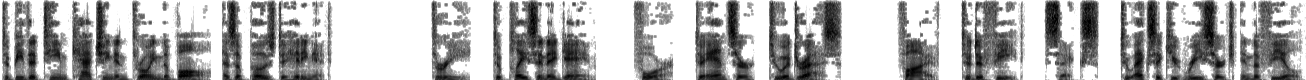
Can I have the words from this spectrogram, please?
To be the team catching and throwing the ball, as opposed to hitting it. 3. To place in a game. 4. To answer, to address. 5. To defeat. 6. To execute research in the field.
